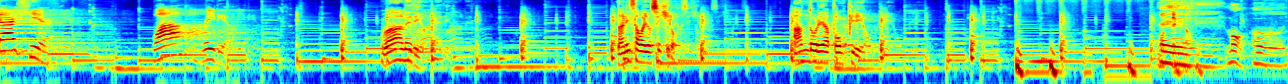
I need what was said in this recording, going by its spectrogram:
are here. WA Radio. ワーレディオ成沢義弘アンドレア・ポンピリオンえーもううー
